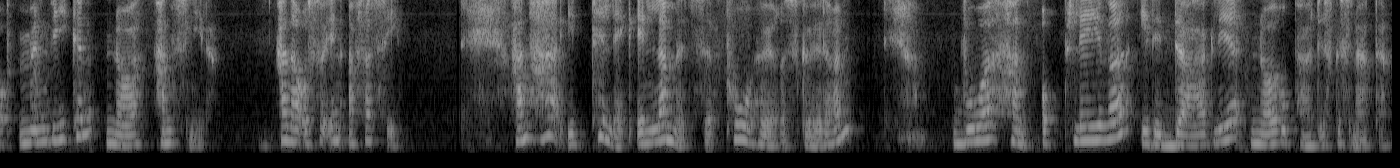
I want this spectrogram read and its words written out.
opp munnviken når han smiler. Han har også en afasi. Han har i tillegg en lammelse på høyre høyreskulderen, hvor han opplever i det daglige neuropatiske smerter.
